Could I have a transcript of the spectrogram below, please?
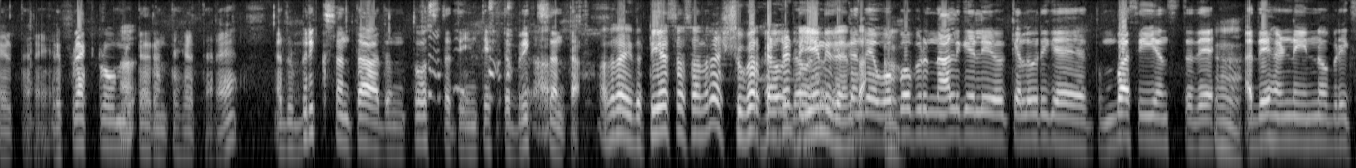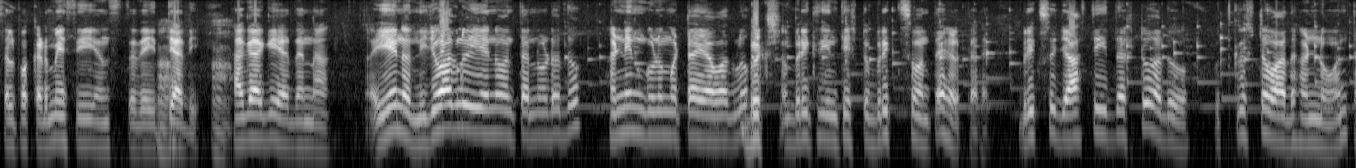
ಹೇಳ್ತಾರೆ ರಿಫ್ರಾಕ್ಟ್ರೋಮೀಟರ್ ಅಂತ ಹೇಳ್ತಾರೆ. ಅದು ಬ್ರಿಕ್ಸ್ ಅಂತ ಅದನ್ನ ತೋರಿಸ್ತದೆ ಇಂತಿಷ್ಟು ಬ್ರಿಕ್ಸ್ ಅಂತ. ಅಂದ್ರೆ ಇದು ಟಿ ಎಸ್ ಎಸ್ ಅಂದ್ರೆ ಶುಗರ್ ಕಂಟೆಂಟ್. ಏನಿದೆ ಅಂದ್ರೆ ಒಬ್ಬೊಬ್ರು ನಾಲ್ಗೆಯಲ್ಲಿ ಕೆಲವರಿಗೆ ತುಂಬಾ ಸಿಹಿ ಅನಿಸ್ತದೆ ಅದೇ ಹಣ್ಣು ಇನ್ನೊಬ್ರಿಗೆ ಸ್ವಲ್ಪ ಕಡಿಮೆ ಸಿಹಿ ಅನಿಸ್ತದೆ ಇತ್ಯಾದಿ. ಹಾಗಾಗಿ ಅದನ್ನ ಏನು ನಿಜವಾಗ್ಲೂ ಏನು ಅಂತ ನೋಡೋದು ಹಣ್ಣಿನ ಗುಣಮಟ್ಟ ಯಾವಾಗ್ಲೂ ಬ್ರಿಕ್ಸ್. ಬ್ರಿಕ್ಸ್ ಇಂತಿಷ್ಟು ಬ್ರಿಕ್ಸ್ ಅಂತ ಹೇಳ್ತಾರೆ. ಬ್ರಿಕ್ಸ್ ಜಾಸ್ತಿ ಇದ್ದಷ್ಟು ಅದು ಉತ್ಕೃಷ್ಟವಾದ ಹಣ್ಣು ಅಂತ.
